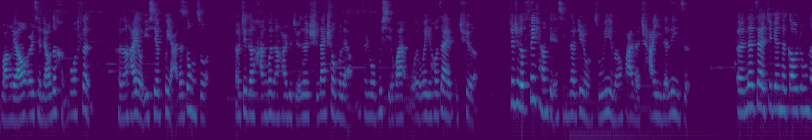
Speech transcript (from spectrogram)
网聊，而且聊得很过分，可能还有一些不雅的动作。然后这个韩国男孩就觉得实在受不了，他说我不喜欢，我我以后再也不去了。这是个非常典型的这种族裔文化的差异的例子。呃，那在这边的高中呢，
